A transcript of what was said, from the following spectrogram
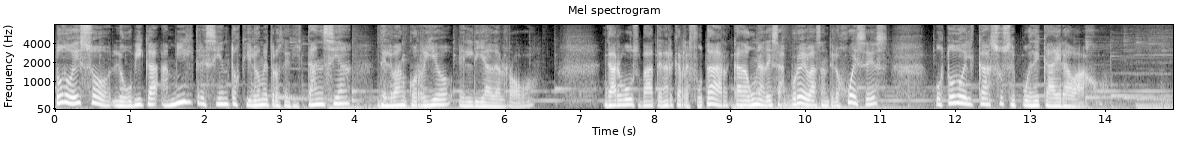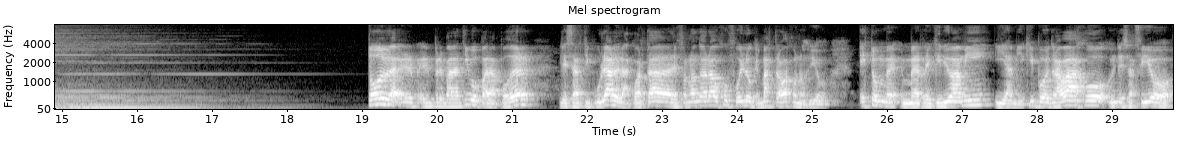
Todo eso lo ubica a 1.300 kilómetros de distancia del Banco Río el día del robo. Garbus va a tener que refutar cada una de esas pruebas ante los jueces o todo el caso se puede caer abajo. Todo el, preparativo para poder desarticular la coartada de Fernando Araujo fue lo que más trabajo nos dio. Esto me, requirió a mí y a mi equipo de trabajo un desafío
